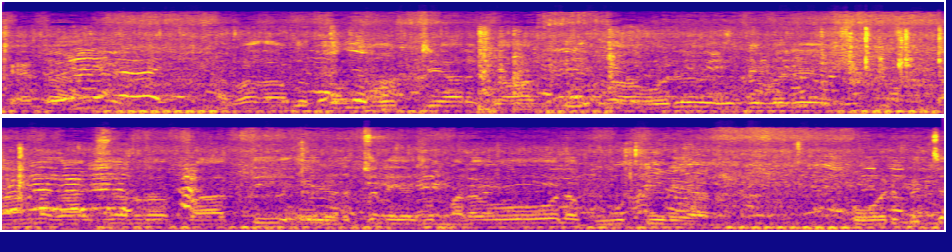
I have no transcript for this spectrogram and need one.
കേട്ടോ? അപ്പോൾ നമുക്ക് തൊണ്ണൂറ്റിയാറ് ക്ലാത്തി ഒരു ഇതുവരെ കാണുന്ന കാഴ്ച നടന്ന ക്ലാത്തി എടുത്തതിന് ശേഷം മല പോലെ കൂട്ടിയിടുകയാണ് അപ്പോൾ ഒരുമിച്ച്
